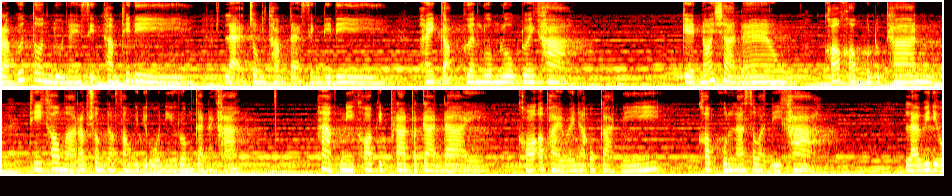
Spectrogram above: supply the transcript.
ประพฤติตนอยู่ในศีลธรรมที่ดี และจงทำแต่สิ่งดีๆ ให้กับเพื่อนร่วมโลกด้วยค่ะ เกตน้อยชาแนล ขอขอบคุณทุกท่านที่เข้ามารับชมรับฟังวิดีโอนี้ร่วมกันนะคะ หากมีข้อผิดพลาดประการใด ขออภัยไว้ณโอกาสนี้ ขอบคุณและสวัสดีค่ะ และวิดีโอ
